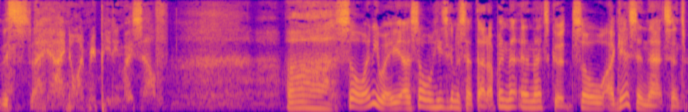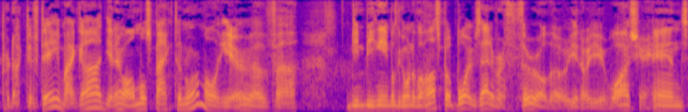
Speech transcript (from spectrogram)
This I, I know I'm repeating myself. Uh, so anyway, uh, so he's going to set that up, and th- and that's good. So I guess in that sense, productive day. My God, you know, almost back to normal here of uh, being, being able to go into the hospital. Boy, was that ever thorough, though. You know, you wash your hands,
